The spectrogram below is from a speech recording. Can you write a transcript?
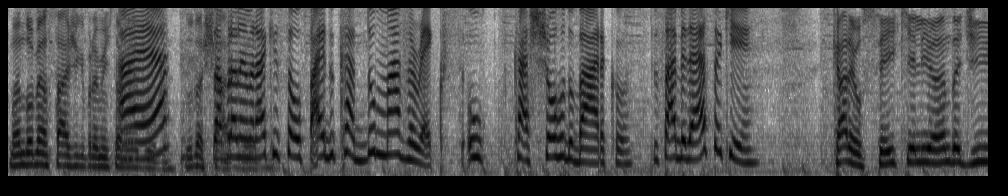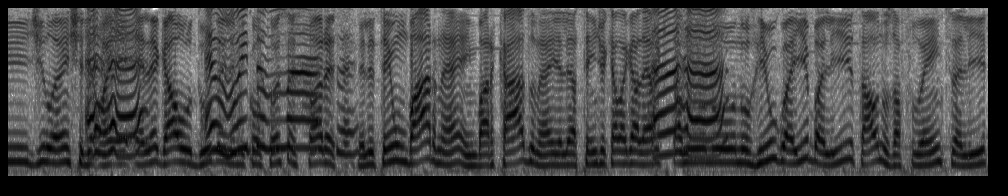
mandou mensagem aqui pra mim também. Ah, é? Duda. Só pra lembrar que sou o pai do Cadu Mavericks, o cachorro do barco. Tu sabe dessa aqui? Cara, eu sei que ele anda de, de lanche. Ele, Aham. é, é legal, o Duda, É ele me muito contou essa massa. história. Ele tem um bar, né, embarcado, né, e ele atende aquela galera que tá no, no- no Rio Guaíba ali e tal, nos afluentes ali.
